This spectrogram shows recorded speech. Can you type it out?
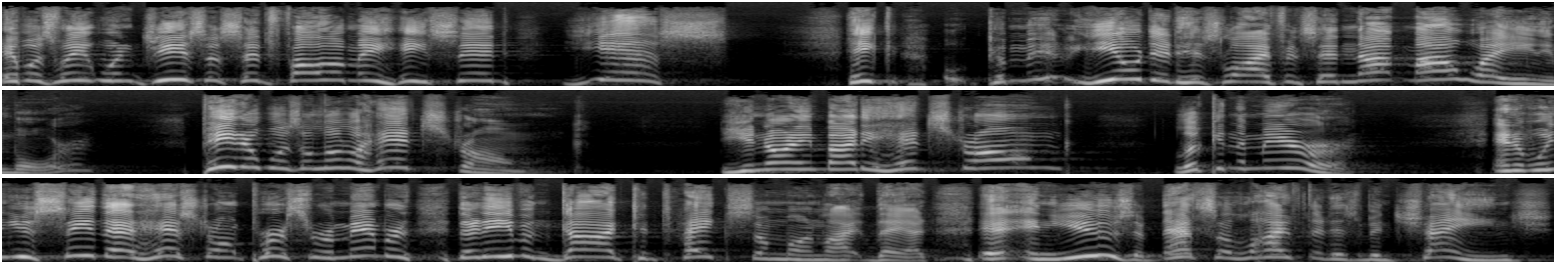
It was when Jesus said, Follow me, he said, Yes. He yielded his life and said, Not my way anymore. Peter was a little headstrong. Do you know anybody headstrong? Look in the mirror. And when you see that headstrong person, remember that even God could take someone like that and, and use him. That's a life that has been changed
